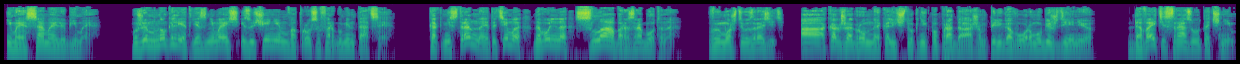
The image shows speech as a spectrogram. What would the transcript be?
и моя самая любимая. Уже много лет я занимаюсь изучением вопросов аргументации. Как ни странно, эта тема довольно слабо разработана. Вы можете возразить, а как же огромное количество книг по продажам, переговорам, убеждению? Давайте сразу уточним.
